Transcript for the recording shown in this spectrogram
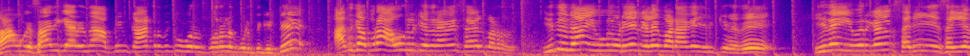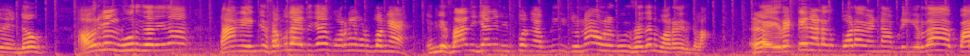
நான் அவங்க சாதிக்காரங்க தான் அப்படின்னு காட்டுறதுக்கு ஒரு குரலை கொடுத்துக்கிட்டு அதுக்கப்புறம் அவங்களுக்கு எதிராகவே செயல்படுறது. இதுதான் இவங்களுடைய நிலைப்பாடாக இருக்கிறது. இதை இவர்கள் சரி செய்ய வேண்டும். அவர்கள் நூறு சதவீதம் நாங்கள் எங்கள் சமுதாயத்துக்காக குரல் கொடுப்போங்க. எங்கள் சாதிக்காக நிற்போங்க அப்படின்னு சொன்னால் அவங்க நூறு சதவீதம் வரவேற்கலாம் இருக்கலாம். இரட்டை நாடகம் போட வேண்டாம் அப்படிங்கிறதா பா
